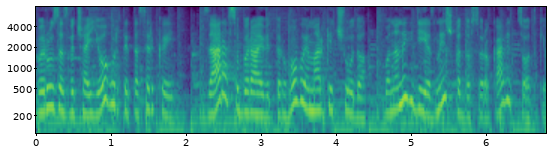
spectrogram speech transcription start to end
Беру зазвичай йогурти та сирки. Зараз обираю від торгової марки Чудо, бо на них діє знижка до 40%.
